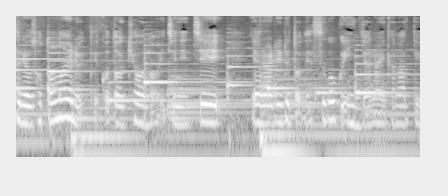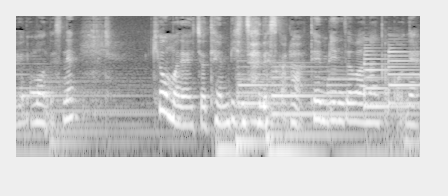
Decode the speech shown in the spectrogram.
それを整えるっていうことを今日の一日やられるとねすごくいいんじゃないかなっていうふうに思うんですね。今日までは一応天秤座ですから 天秤座はなんかこうね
